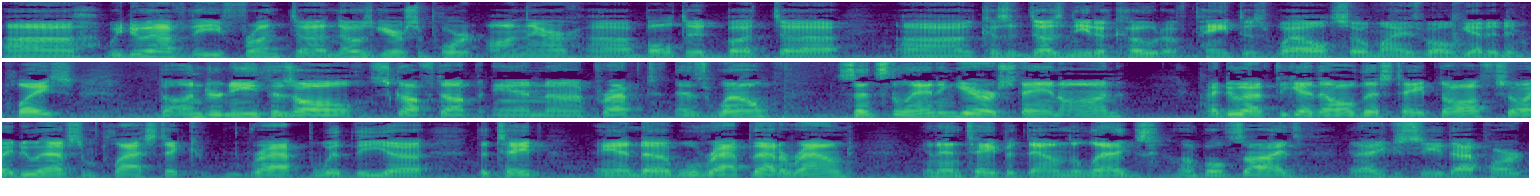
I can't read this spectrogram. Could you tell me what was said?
Uh, we do have the front uh, nose gear support on there uh, bolted, but because uh, it does need a coat of paint as well, so might as well get it in place. The underneath is all scuffed up and uh, prepped as well. Since the landing gear are staying on, I do have to get all this taped off, so I do have some plastic wrap with the, uh, the tape, and we'll wrap that around and then tape it down the legs on both sides. And as you can see, that part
